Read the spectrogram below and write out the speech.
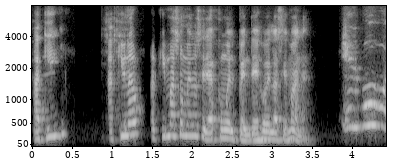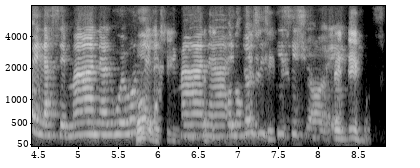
aquí, aquí, una, aquí más o menos sería como el pendejo de la semana. El bobo de la semana, el huevón de la semana. Entonces, qué sé yo. Eh, Pendejos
